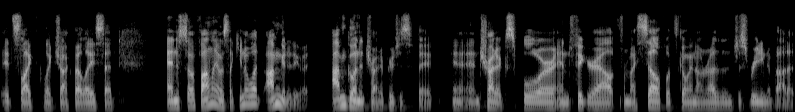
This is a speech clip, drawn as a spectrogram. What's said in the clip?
it's like like Jacques Vallée said. And so finally, I was like, you know what? I'm going to do it. I'm going to try to participate and, and try to explore and figure out for myself what's going on rather than just reading about it.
